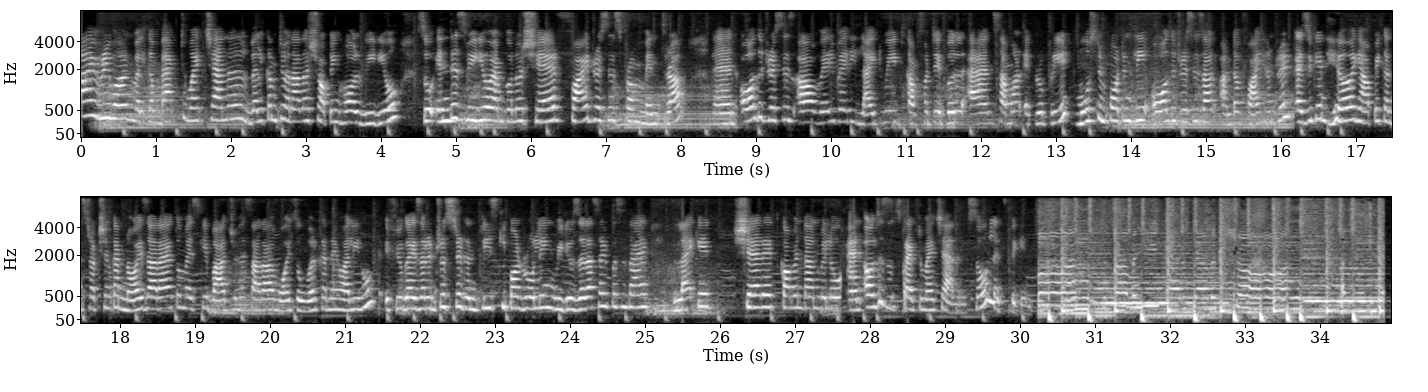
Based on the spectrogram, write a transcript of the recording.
Hi everyone, welcome back to my channel. Welcome to another shopping haul video. So in this video, I'm going to share 5 dresses from Myntra and all the dresses are very very lightweight, comfortable and summer appropriate. Most importantly, all the dresses are under 500. As you can hear, यहाँ पे construction का noise आ रहा है तो मैं इसके बाद जो है सारा voice over करने वाली हूँ. If you guys are interested then please keep on rolling. Video ज़रा सा भी पसंद आए, like it, share it, comment down below and also subscribe to my channel. So let's begin.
